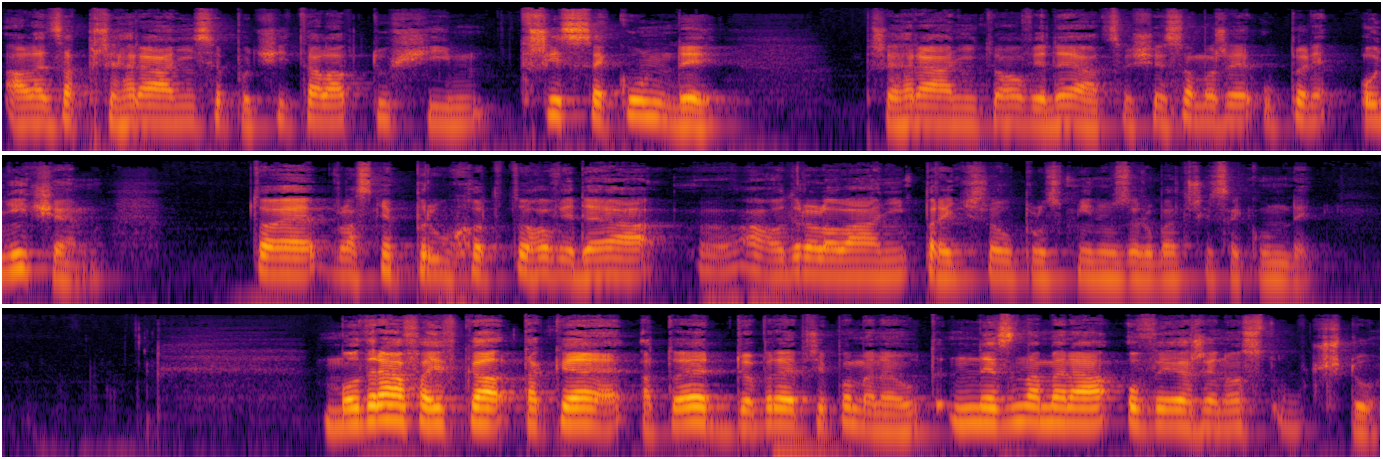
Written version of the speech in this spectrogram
ale za přehrání se počítala, tuším, tři sekundy přehrání toho videa, což je samozřejmě úplně o ničem. To je vlastně průchod toho videa a odrolování pryč jsou plus minus zhruba 3 sekundy. Modrá fajfka také, a to je dobré připomenout, neznamená ověřenost účtu.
